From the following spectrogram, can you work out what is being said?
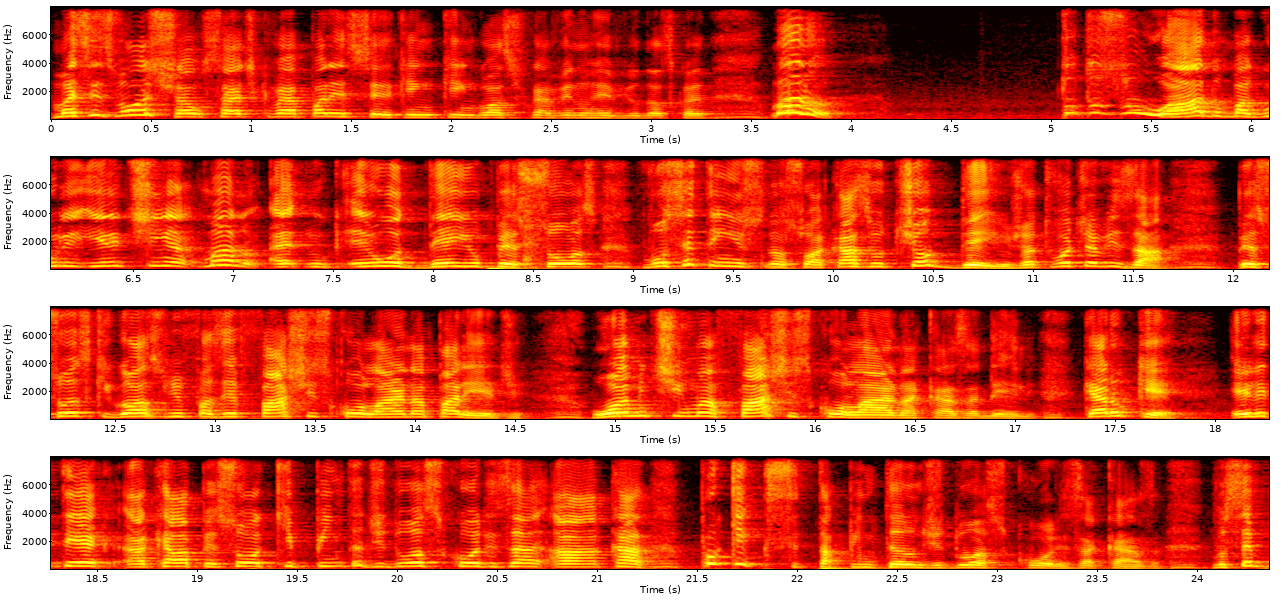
mas vocês vão achar o site que vai aparecer, quem, quem gosta de ficar vendo review das coisas. Mano, tudo zoado o bagulho. E ele tinha. Mano, é, eu- odeio pessoas. Você tem isso na sua casa, eu te odeio. Já vou te avisar. Pessoas que gostam de fazer faixa escolar na parede. O homem tinha uma faixa escolar na casa dele. Que era o quê? Ele tem aquela pessoa que pinta de duas cores a, a casa. Por que, que você tá pintando de duas cores a casa? Você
